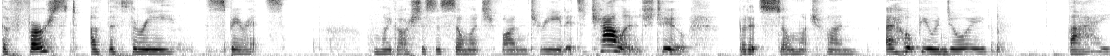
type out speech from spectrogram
The First of the Three Spirits. Oh my gosh, this is so much fun to read. It's a challenge too, but it's so much fun. I hope you enjoyed. Bye.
